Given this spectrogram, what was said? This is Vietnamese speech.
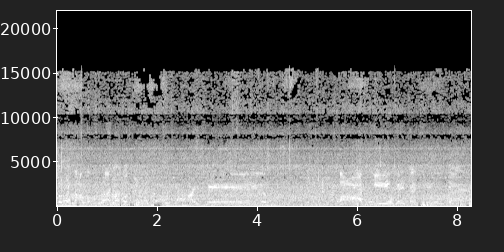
都冇鬧過我啦，係嘅，白叫咩真係叫啫。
